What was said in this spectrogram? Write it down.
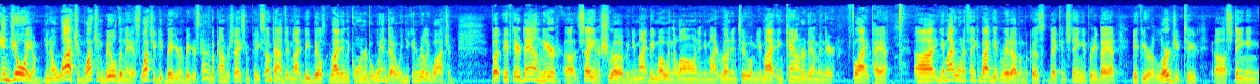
enjoy them. You know, watch them. Watch them build the nest. Watch it get bigger and bigger. It's kind of a conversation piece. Sometimes it might be built right in the corner of a window, and you can really watch them. But if they're down near, uh, say, in a shrub, and you might be mowing the lawn, and you might run into them, you might encounter them in their flight path. Uh, you might want to think about getting rid of them because they can sting you pretty bad. If you're allergic to uh, stinging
